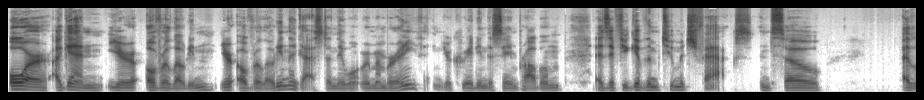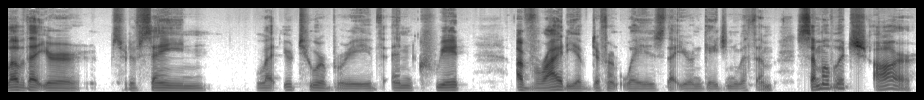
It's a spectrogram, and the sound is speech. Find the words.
or again you're overloading you're overloading the guest and they won't remember anything. You're creating the same problem as if you give them too much facts. And so i love that you're sort of saying let your tour breathe and create a variety of different ways that you're engaging with them. Some of which are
